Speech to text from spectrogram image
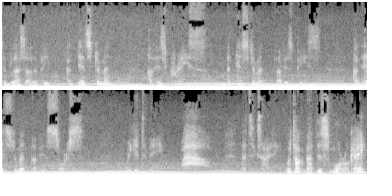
to bless other people. An instrument of His grace, an instrument of His peace, an instrument of His source. We get to be. We'll talk about this some more, okay?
